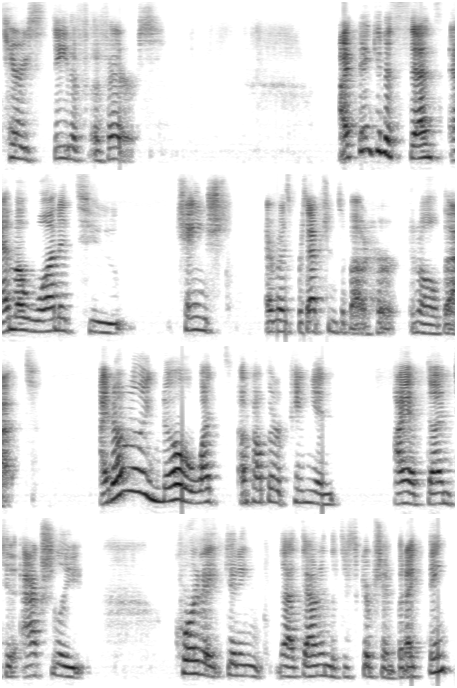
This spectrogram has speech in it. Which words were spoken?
Terri's state of affairs. I think, in a sense, Emma wanted to change everyone's perceptions about her and all that. I don't really know what unpopular opinion I have done to actually coordinate getting that down in the description. But I think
